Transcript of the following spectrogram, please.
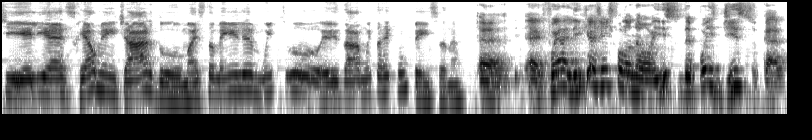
que ele é realmente árduo, mas também ele é muito. ele dá muita recompensa, né? É, é, foi ali que a gente falou: não, isso, depois disso, cara,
